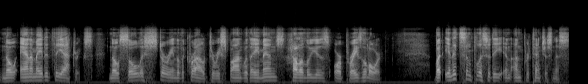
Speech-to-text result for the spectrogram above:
no animated theatrics, no soulish stirring of the crowd to respond with amens, hallelujahs, or praise the Lord. But in its simplicity and unpretentiousness,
